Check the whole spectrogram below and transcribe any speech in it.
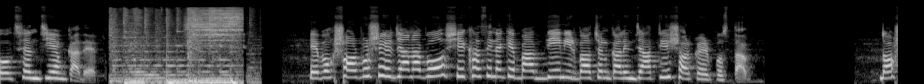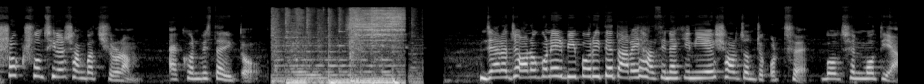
বলছেন জিএম কাদের। এবং সর্বশেষ জানাব, শেখ হাসিনাকে বাদ দিয়ে নির্বাচনকালীন জাতীয় সরকারের প্রস্তাব। দর্শক শুনছিলেন সংবাদ শিরোনাম, এখন বিস্তারিত। যারা জনগণের বিপরীতে তারাই হাসিনাকে নিয়ে ষড়যন্ত্র করছে বলছেন মতিয়া।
